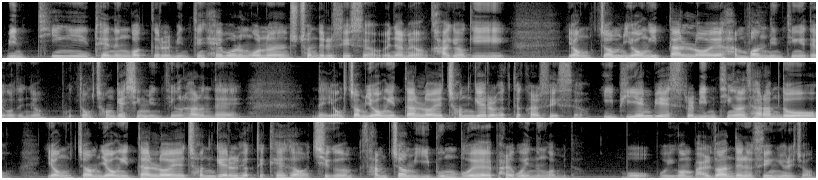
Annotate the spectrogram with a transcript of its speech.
민팅이 되는 것들을 민팅 해보는 거는 추천드릴 수 있어요. 왜냐면 가격이 0.02달러에 한 번 민팅이 되거든요. 보통 1000개씩 민팅을 하는데 네, 0.02달러에 1000개를 획득할 수 있어요. 이 BNBS를 민팅한 사람도 0.02달러에 1000개를 획득해서 지금 3.2분부에 팔고 있는 겁니다. 뭐, 뭐 이건 말도 안 되는 수익률이죠.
